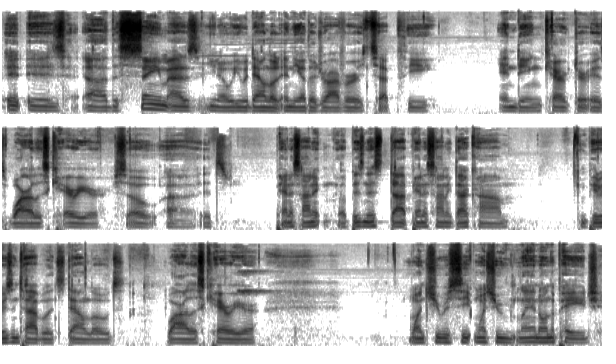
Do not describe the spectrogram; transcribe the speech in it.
It is uh, the same as you know you would download any other driver, except the ending character is wireless carrier. So uh, it's Panasonic, uh, business.panasonic.com, computers and tablets, downloads, wireless carrier. Once you receive, once you land on the page,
